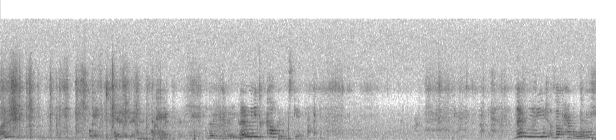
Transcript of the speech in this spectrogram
we need a sponge. Okay. Okay. Then, we need the coconut skin. Then we need the pebbles.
